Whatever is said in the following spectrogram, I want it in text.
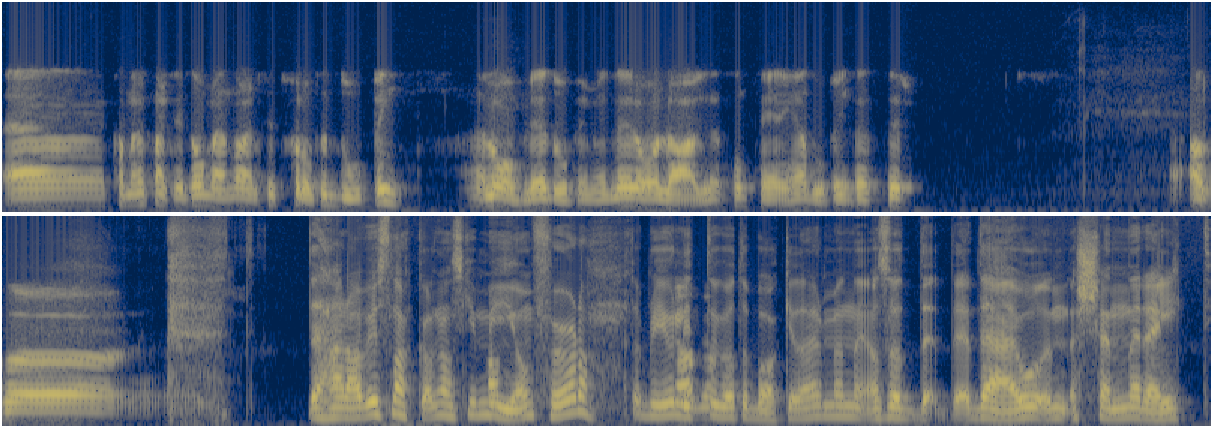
uh, kan dere snakke litt om NHL sitt forhold til doping? Lovlige dopingmidler og lagenes håndtering av dopingtester. Altså Det her har vi snakka ganske mye om før, da. Det blir jo litt å gå tilbake der. Men altså, det, det er jo generelt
